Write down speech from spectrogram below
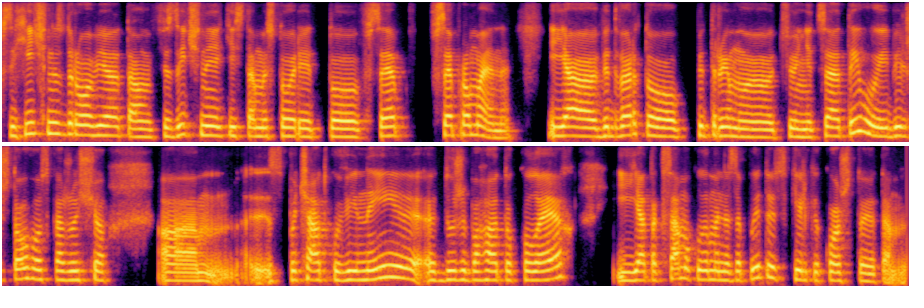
психічне здоров'я, там фізичні якісь там історії, то все все про мене. І я відверто підтримую цю ініціативу. І більш того, скажу, що з початку війни е, дуже багато колег, і я так само, коли мене запитують, скільки коштує там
